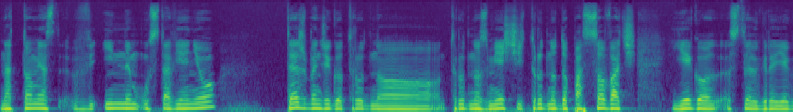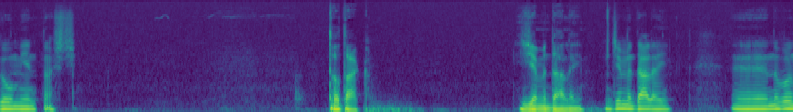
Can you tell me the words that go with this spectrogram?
Natomiast w innym ustawieniu też będzie go trudno, trudno zmieścić, trudno dopasować jego styl gry, jego umiejętności. To tak. Idziemy dalej. Idziemy dalej. Yy, no bo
